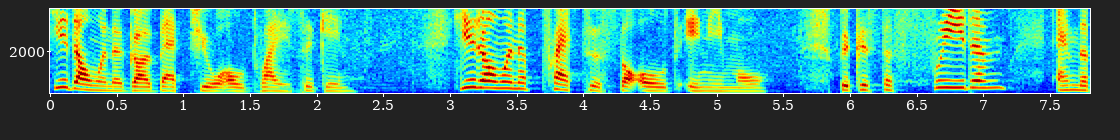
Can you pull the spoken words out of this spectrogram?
you don't want to go back to your old ways again. You don't want to practice the old anymore because the freedom and the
